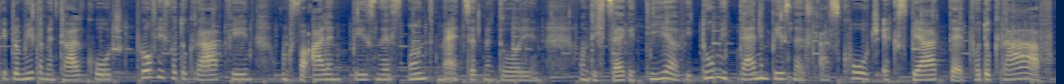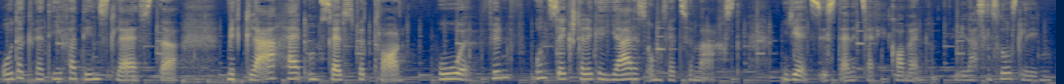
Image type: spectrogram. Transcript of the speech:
diplomierter Mentalcoach, Profifotografin und vor allem Business- und Mindset-Mentorin. Und ich zeige dir, wie du mit deinem Business als Coach, Experte, Fotograf oder kreativer Dienstleister mit Klarheit und Selbstvertrauen hohe fünf- und sechsstellige Jahresumsätze machst. Jetzt ist deine Zeit gekommen. Lass uns loslegen.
